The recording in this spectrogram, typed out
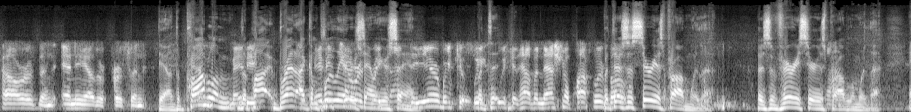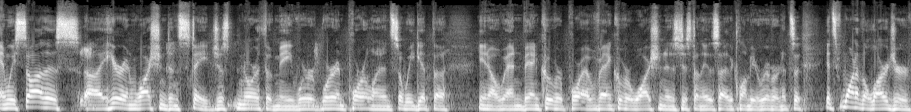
power than any other person. Yeah, the problem, maybe- the po- Brent, I completely understand what you're saying. A year we could we, But the- we could have a national popular But vote. there's a serious problem with that. There's a very serious Uh-huh. problem with that. And we saw this uh, here in Washington State, just north of me. We're, we're in Portland, and so we get the, you know, and Vancouver, Port, uh, Vancouver, Washington is just on the other side of the Columbia River, and it's a, it's one of the larger.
